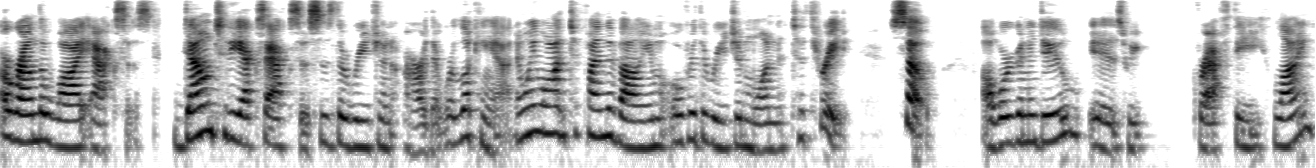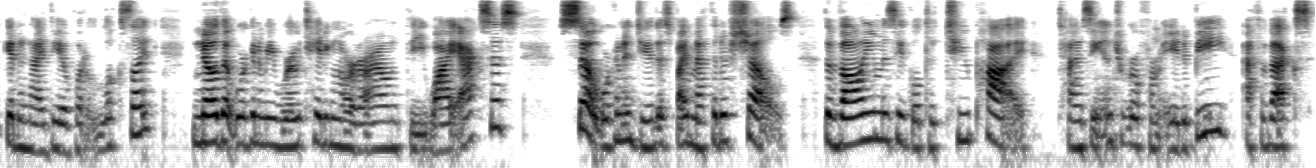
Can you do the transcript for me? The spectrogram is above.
around the y-axis. Down to the x-axis is the region R that we're looking at, and we want to find the volume over the region 1 to 3. So all we're going to do is we graph the line, get an idea of what it looks like, know that we're going to be rotating around the y-axis, so we're going to do this by method of shells the volume is equal to 2 pi times the integral from a to b, f of x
